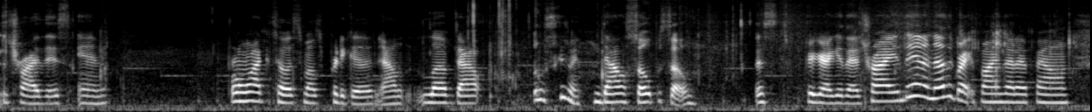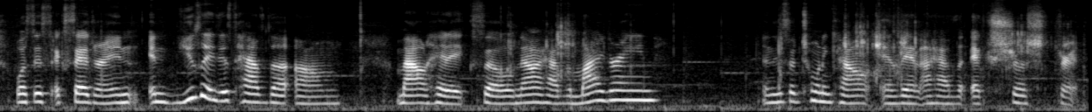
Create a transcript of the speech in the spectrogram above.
to try this and from what I can tell it smells pretty good I love dial oh, excuse me dial soap so let's figure I get that a try. And then another great find that I found was this Excedrin. And, and usually I just have the um, mild headache so now I have the migraine and these are 20 count and then I have the extra strength.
